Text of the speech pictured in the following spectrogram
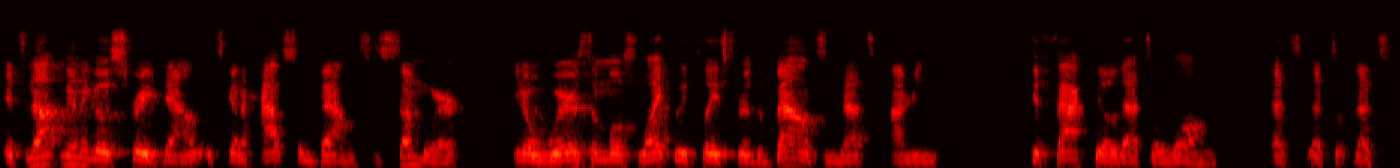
It's not going to go straight down. It's going to have some bounces somewhere. You know where's the most likely place for the bounce? And that's i mean de facto that's a long that's that's that's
